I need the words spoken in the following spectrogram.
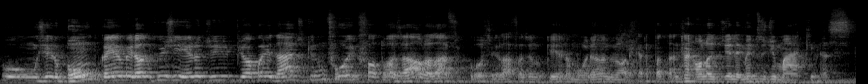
o um engenheiro bom ganha melhor do que um engenheiro de pior qualidade, que não foi, que faltou as aulas lá, ficou, sei lá, fazendo o quê, namorando, na hora que era para estar na aula de elementos de máquinas,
